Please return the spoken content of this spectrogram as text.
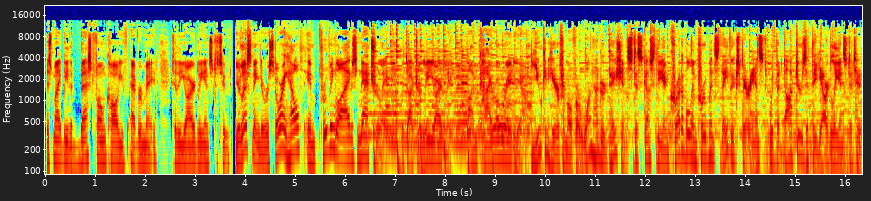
this might be the best phone call you've ever made to the Yardley Institute. You're listening to Restoring Health, Improving Lives Naturally with Dr. Lee Yardley on KIRO Radio. You can hear from over 100 patients discuss the incredible improvements they've experienced with the doctors at the Yardley Institute.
